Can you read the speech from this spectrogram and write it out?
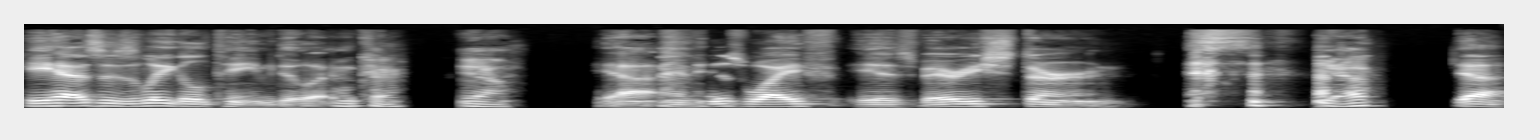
He has his legal team do it. Okay. Yeah. Yeah, and his wife is very stern. yeah. Yeah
